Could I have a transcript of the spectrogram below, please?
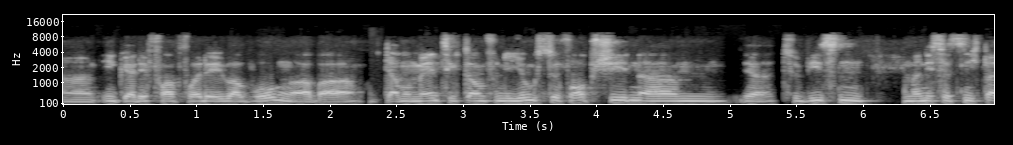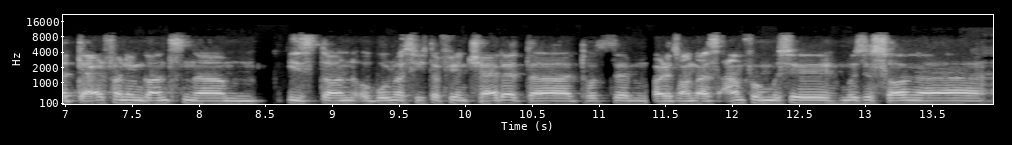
äh, irgendwie die Vorfreude überwogen, aber der Moment, sich dann von den Jungs zu verabschieden, ähm, ja, zu wissen, man ist jetzt nicht mehr Teil von dem Ganzen, ähm, ist dann, obwohl man sich dafür entscheidet, äh, trotzdem alles andere als Anfang, muss ich, muss ich sagen, äh,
